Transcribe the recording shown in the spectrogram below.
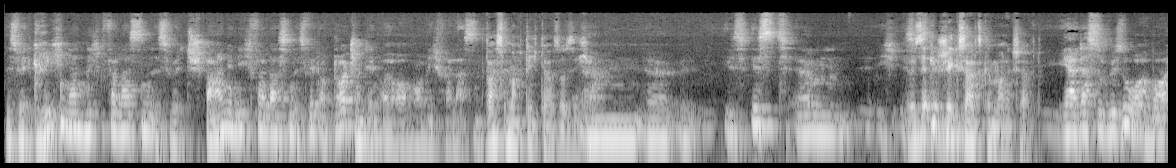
es wird Griechenland nicht verlassen, es wird Spanien nicht verlassen, es wird auch Deutschland den Euroraum nicht verlassen. Was macht dich da so sicher? Ähm, äh, es ist. Ähm, ich, es Wir sind eine Schicksalsgemeinschaft. Ja, das sowieso, aber,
